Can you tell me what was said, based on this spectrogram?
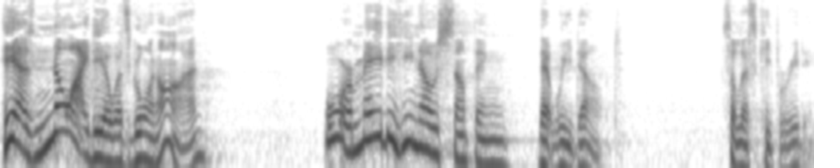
he has no idea what's going on, or maybe he knows something that we don't. So let's keep reading.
